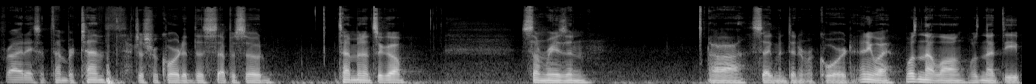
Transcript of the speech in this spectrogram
Friday, September 10th. Just recorded this episode 10 minutes ago. Some reason, uh, segment didn't record. Anyway, wasn't that long, wasn't that deep.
